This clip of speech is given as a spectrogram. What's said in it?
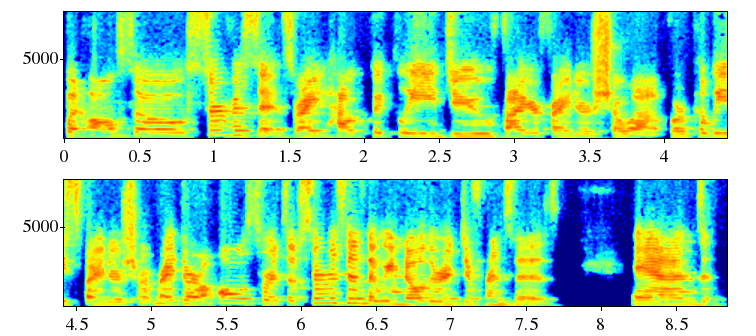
but also services, right? How quickly do firefighters show up or police fighters show up, right? There are all sorts of services that we know there are differences. And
